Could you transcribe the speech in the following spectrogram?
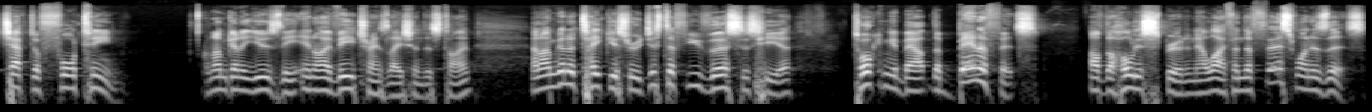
chapter 14. And I'm going to use the NIV translation this time. And I'm going to take you through just a few verses here talking about the benefits of the Holy Spirit in our life. And the first one is this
